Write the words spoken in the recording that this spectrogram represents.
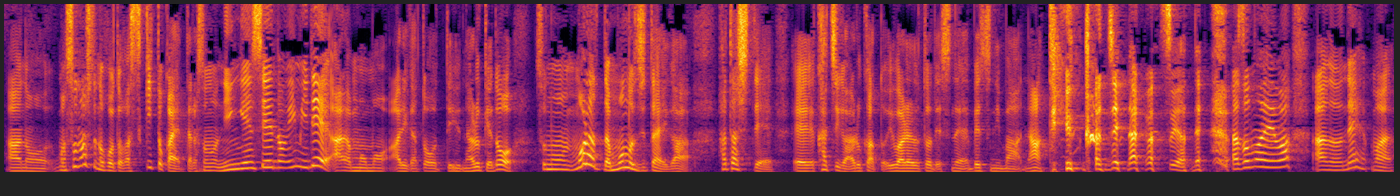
あの、まあその人のことが好きとかやったら、その人間性の意味で、あ、もうもうありがとうっていうなるけど、その、もらったもの自体が、果たして、えー、価値があるかと言われるとですね、別にまあなっていう感じになりますよね。あその辺は、あのね、まあ、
